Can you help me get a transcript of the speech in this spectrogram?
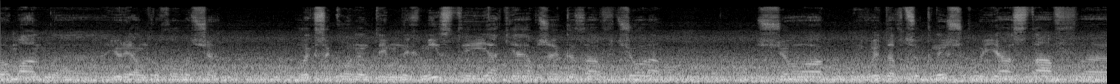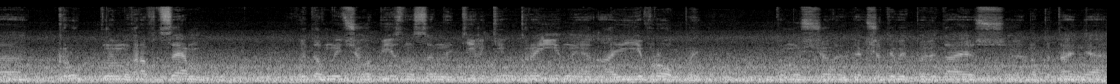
роман е, Юрія Андруховича Лексикон інтимних міст. І як я вже казав вчора, що видав цю книжку, я став крупним гравцем видавничого бізнесу не тільки України, а й Європи. Тому що якщо ти відповідаєш е, на питання, е,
